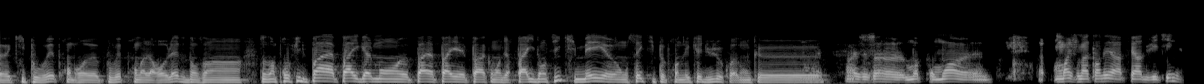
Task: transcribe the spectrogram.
Euh, qui pouvait prendre pouvait prendre la relève dans un dans un profil pas pas également pas pas, pas comment dire pas identique mais euh, on sait qu'il peut prendre les clés du jeu quoi. Donc euh... ouais, c'est ça. Moi pour moi euh, moi je m'attendais à perdre Viting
